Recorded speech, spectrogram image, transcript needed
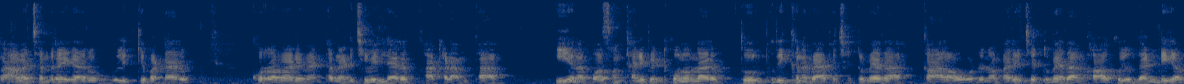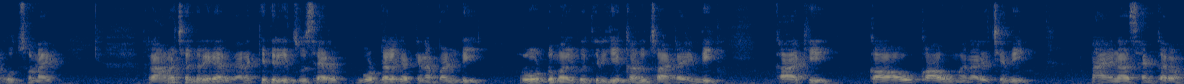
రామచంద్రయ్య గారు ఉలిక్కి పడ్డారు. కుర్రవాడి వెంట నడిచి వెళ్ళారు. అక్కడంతా ఈయన కోసం కనిపెట్టుకొని ఉన్నారు. తూర్పు దిక్కున వేప చెట్టు మీద కాలవ ఒడ్డున మర్రి చెట్టు మీద కాకులు దండిగా కూర్చున్నాయి. రామచంద్రయ్య గారు వెనక్కి తిరిగి చూశారు. గుడ్డలు కట్టిన బండి రోడ్డు మలుపు తిరిగి కనుచాటైంది. కాకి కావు కావు అని అరిచింది. నాయనా శంకరం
